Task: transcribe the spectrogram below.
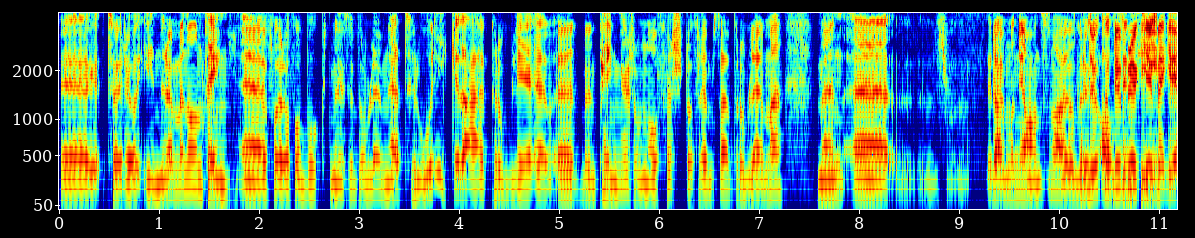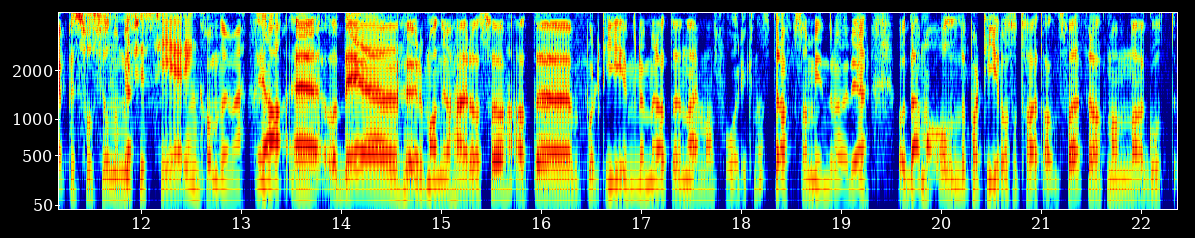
tørre å innrømme noen ting eh, for å få bukt med disse problemene. Jeg tror ikke det er problem, eh, penger som nå først og fremst er problemet. Men eh, Raymond Johansen har jo brukt du, all sin tid Du bruker begrepet sosionomifisering, kom du med. Ja, eh, og det hører man jo her også. At eh, politiet innrømmer at nei, man får ikke noe straff som mindreårige. Og der må alle partier også ta et ansvar for at man har gått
